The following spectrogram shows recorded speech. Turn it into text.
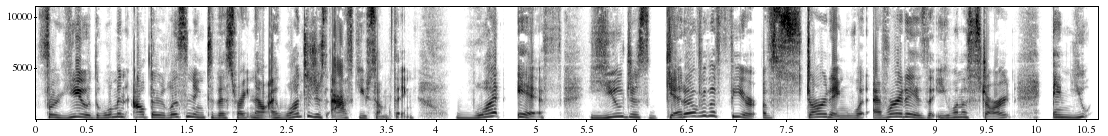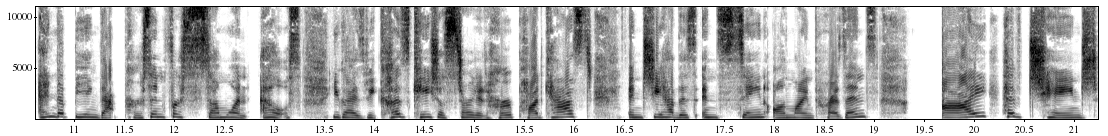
for you, the woman out there listening to this right now, I want to just ask you something. What if you just get over the fear of starting whatever it is that you want to start and you end up being that person for someone else. You guys, because Keisha started her podcast and she had this insane online presence, I have changed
